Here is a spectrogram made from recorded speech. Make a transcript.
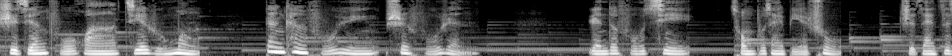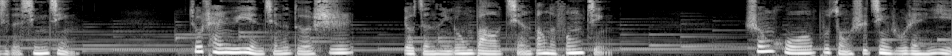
世间浮华皆如梦，但看浮云是浮人。人的福气从不在别处，只在自己的心境。纠缠于眼前的得失，又怎能拥抱前方的风景？生活不总是尽如人意，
